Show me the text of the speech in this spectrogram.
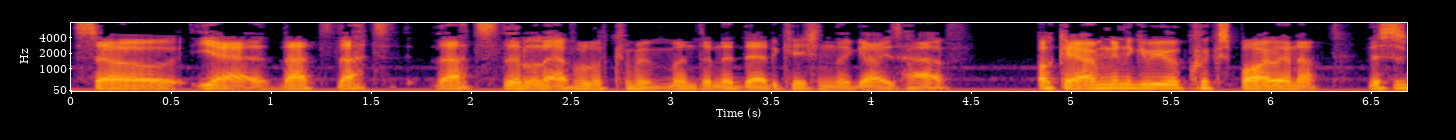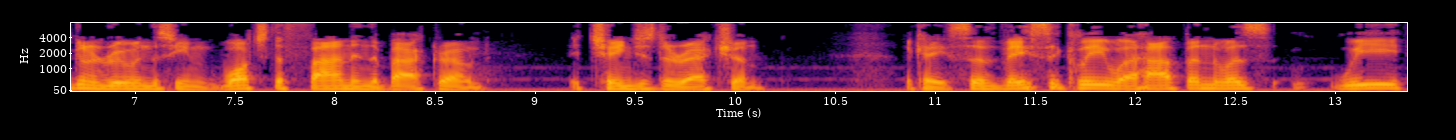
So yeah, that's that's that's the level of commitment and the dedication the guys have. Okay, I'm gonna give you a quick spoiler now. This is gonna ruin the scene. Watch the fan in the background. It changes direction. Okay, so basically what happened was we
